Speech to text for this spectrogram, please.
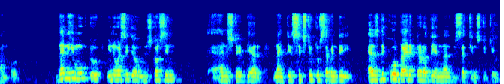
Unquote. Then he moved to University of Wisconsin and stayed there 1960 to 70 as the co-director of the NL Research Institute.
